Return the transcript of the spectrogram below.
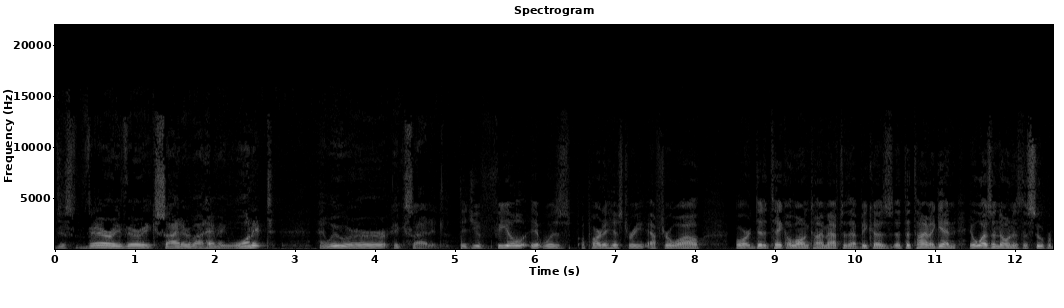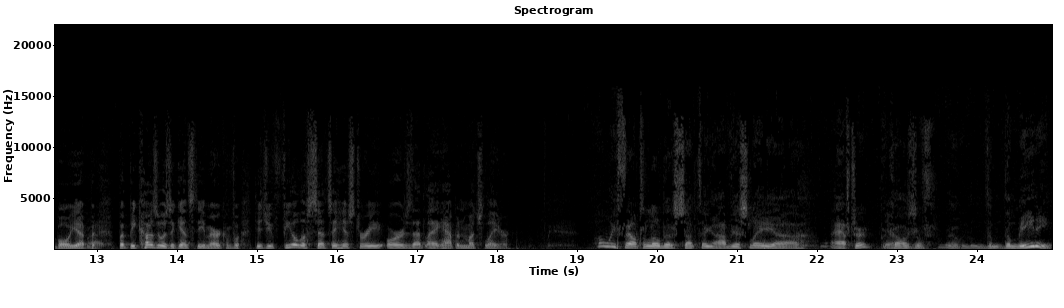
just very very excited about having won it, and we were excited. Did you feel it was a part of history after a while, or did it take a long time after that? Because at the time, again, it wasn't known as the Super Bowl yet, but Right. but because it was against the American football, did you feel a sense of history, or is that like happened much later? Well, we felt a little bit of something, obviously, uh, after it because of uh, the, the meaning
